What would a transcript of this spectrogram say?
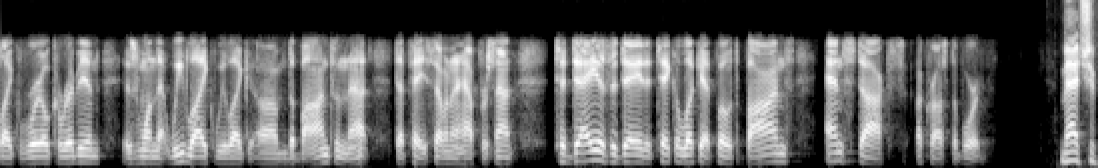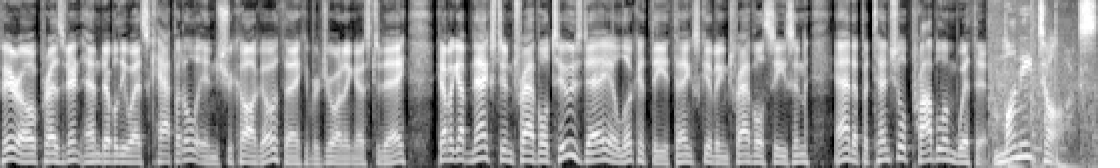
like Royal Caribbean is one that we like. We like um, the bonds and that that pay seven and a half percent. Today is a day to take a look at both bonds and stocks across the board. Matt Shapiro, President, MWS Capital in Chicago. Thank you for joining us today. Coming up next in Travel Tuesday, a look at the Thanksgiving travel season and a potential problem with it. Money Talks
